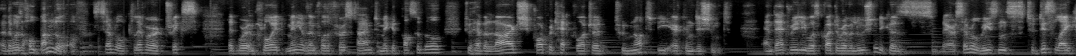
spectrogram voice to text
there was a whole bundle of several clever tricks that were employed, many of them for the first time, to make it possible to have a large corporate headquarter to not be air conditioned. And that really was quite the revolution because there are several reasons to dislike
